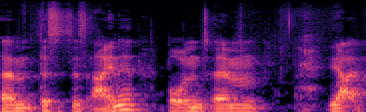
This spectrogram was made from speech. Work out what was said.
Ähm, das ist das eine. Und ähm, ja,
